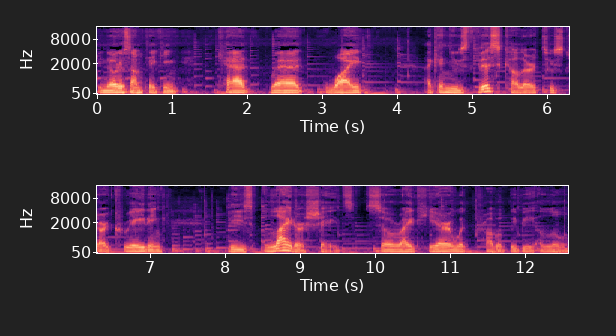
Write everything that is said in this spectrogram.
You notice I'm taking cad red, white. I can use this color to start creating these lighter shades. So right here would probably be a little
